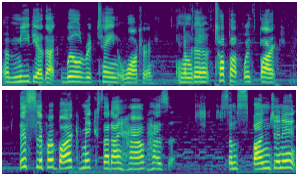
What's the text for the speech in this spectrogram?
a media that will retain water. And I'm going to top up with bark. This slipper bark mix that I have has some sponge in it,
